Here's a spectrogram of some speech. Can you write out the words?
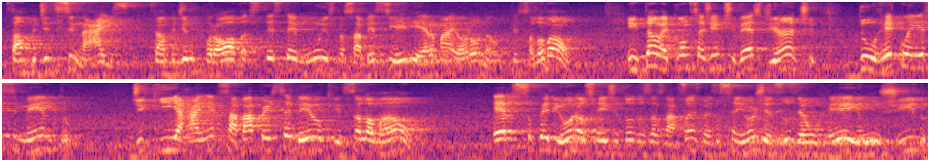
estavam pedindo sinais, estavam pedindo provas, testemunhos para saber se ele era maior ou não que Salomão. Então é como se a gente estivesse diante do reconhecimento de que a rainha de Sabá percebeu que Salomão era superior aos reis de todas as nações, mas o Senhor Jesus é um rei um ungido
